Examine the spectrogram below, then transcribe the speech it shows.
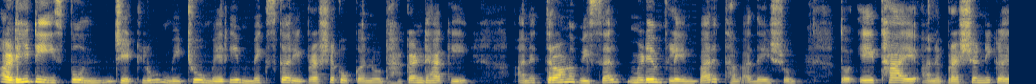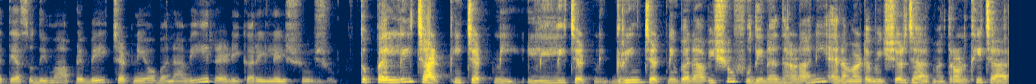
અઢી ટીસ્પૂન જેટલું મીઠું ઉમેરી મિક્સ કરી પ્રેશર કુકરનું ઢાંકણ ઢાંકી અને ત્રણ વિસલ મીડિયમ ફ્લેમ પર થવા દઈશું. તો એ થાય અને પ્રેશર નીકળે ત્યાં સુધીમાં આપણે બે ચટણીઓ બનાવી રેડી કરી લઈશું. તો પહેલી ચાટની ચટણી, લીલી ચટણી ગ્રીન ચટણી બનાવીશું ફુદીના ધાણાની. એના માટે મિક્સર જારમાં ત્રણથી ચાર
